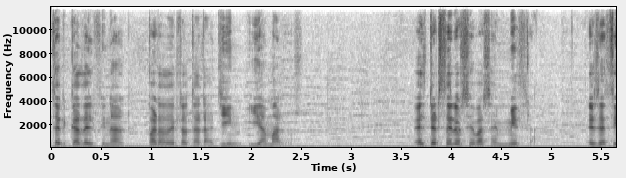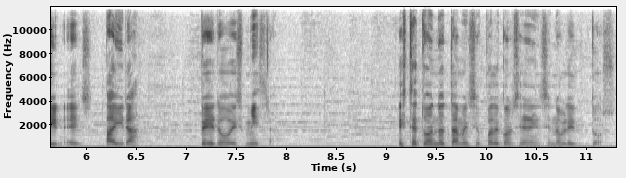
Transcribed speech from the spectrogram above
cerca del final para derrotar a Jin y a Malos. El tercero se basa en Mithra, es decir, es Pyra, pero es Mithra, este atuendo también se puede conseguir en Xenoblade 2.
